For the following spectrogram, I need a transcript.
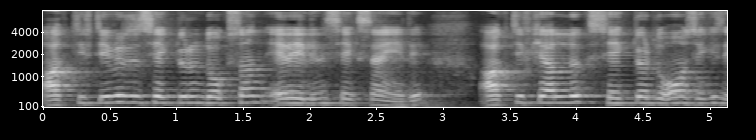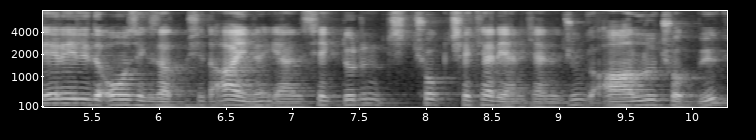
Aktif devir sektörün 90, Ereğli'nin 87. Aktif karlılık sektörde 18, Ereğli'de 18.67. Aynı yani sektörün çok çeker yani kendini. Çünkü ağırlığı çok büyük.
